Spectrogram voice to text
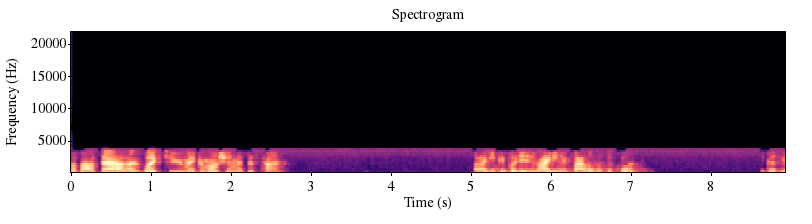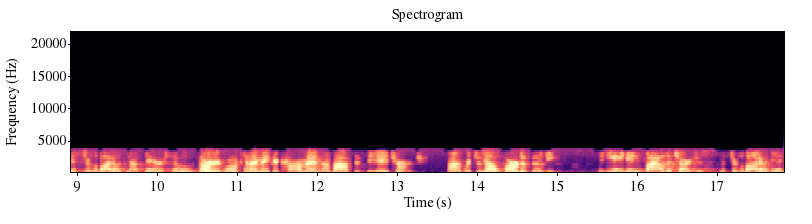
about that. I'd like to make a motion at this time. Uh, you can put it in writing and file it with the court. Because Mr. Lobato is not there, so it would be. All right, well, can I make a comment about the DA charge, uh, which is all part of this? The the DA didn't file the charges, Mr. Lobato did.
